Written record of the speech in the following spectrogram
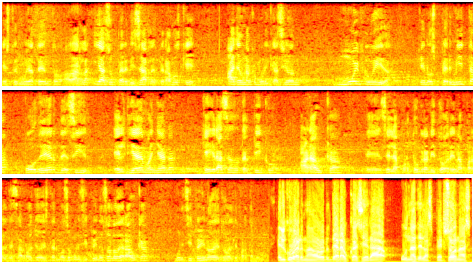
estoy muy atento a darla y a supervisarla. Esperamos que haya una comunicación muy fluida que nos permita poder decir el día de mañana que gracias a Pico, Arauca eh, se le aportó un granito de arena para el desarrollo de este hermoso municipio y no solo de Arauca, municipio, sino de todo el departamento. El gobernador de Arauca será una de las personas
